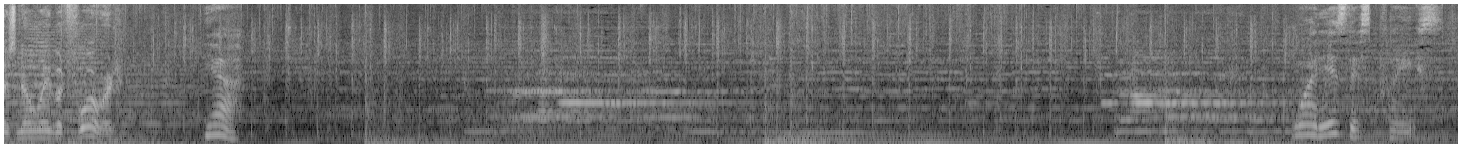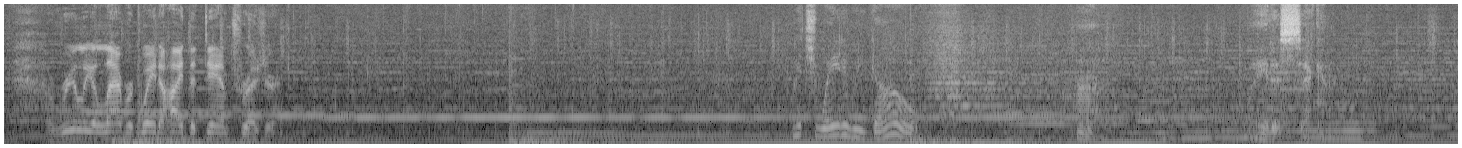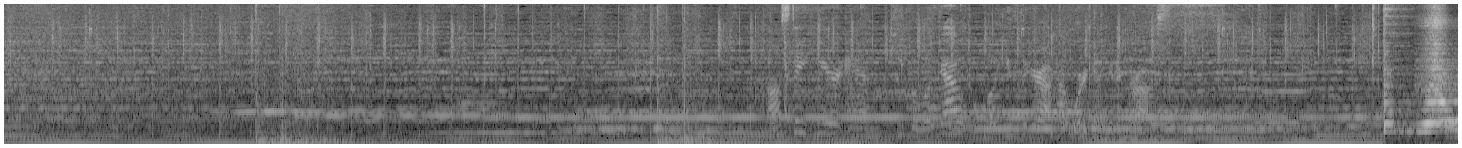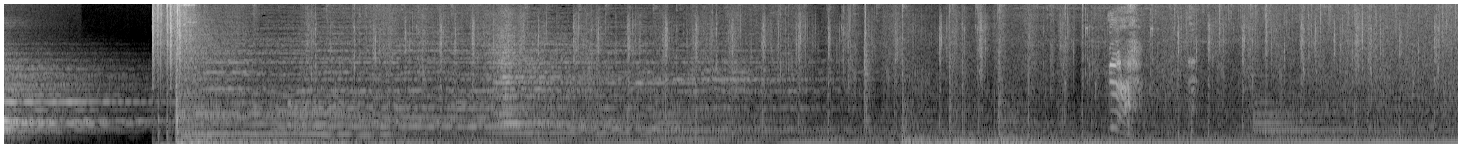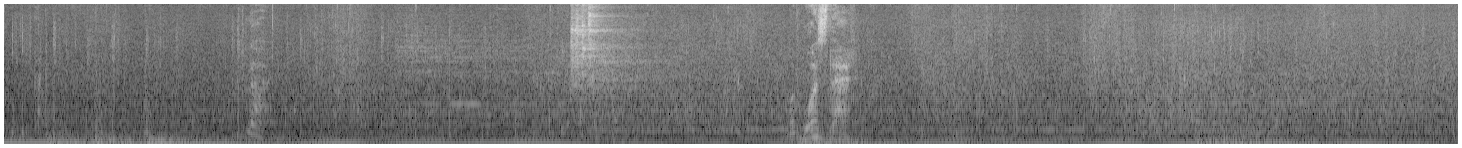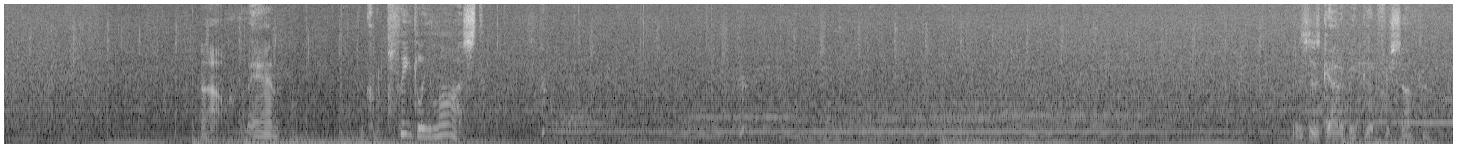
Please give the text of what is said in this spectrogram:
there's no way but forward. Yeah. What is this place? A really elaborate way to hide the damn treasure. Which way do we go? Huh. Wait a second. Was that? Oh, man. I'm completely lost. This has got to be good for something.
